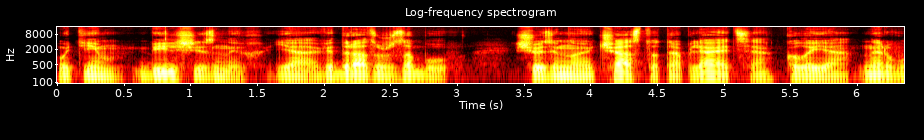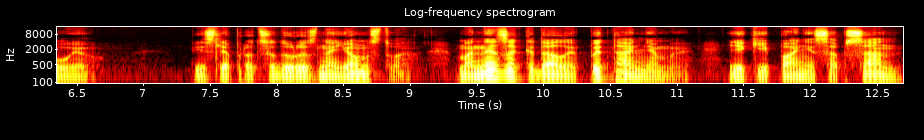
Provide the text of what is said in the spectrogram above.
утім, більшість з них я відразу ж забув, що зі мною часто трапляється, коли я нервую. Після процедури знайомства мене закидали питаннями, які пані Сапсан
